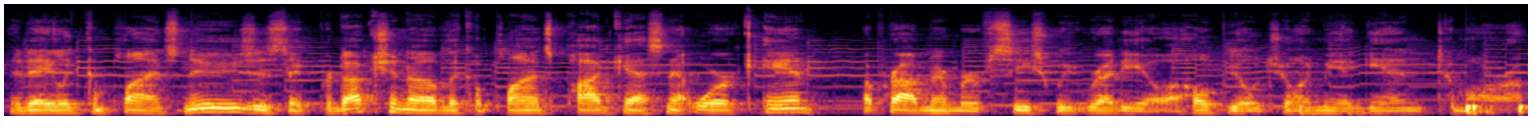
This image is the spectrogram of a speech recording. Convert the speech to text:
The Daily Compliance News is a production of the Compliance Podcast Network and a proud member of C Suite Radio. I hope you'll join me again tomorrow.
